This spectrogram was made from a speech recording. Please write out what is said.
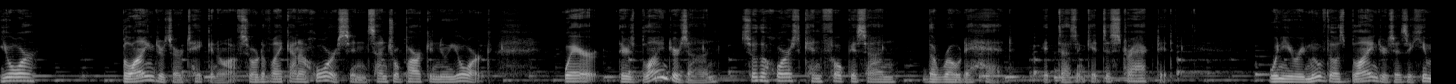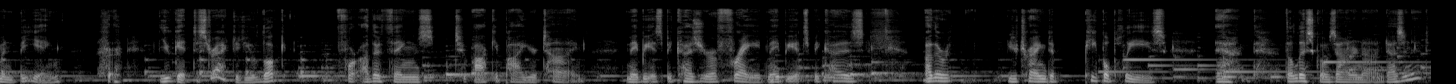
your blinders are taken off, sort of like on a horse in Central Park in New York where there's blinders on so the horse can focus on the road ahead. It doesn't get distracted. When you remove those blinders as a human being, you get distracted. You look for other things to occupy your time. Maybe it's because you're afraid. Maybe it's because other you're trying to people please. Uh, the list goes on and on, doesn't it?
